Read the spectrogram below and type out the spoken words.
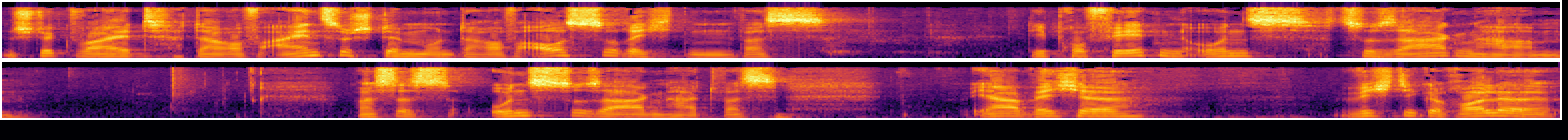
ein Stück weit darauf einzustimmen und darauf auszurichten, was die Propheten uns zu sagen haben, was es uns zu sagen hat, was, ja, welche wichtige Rolle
